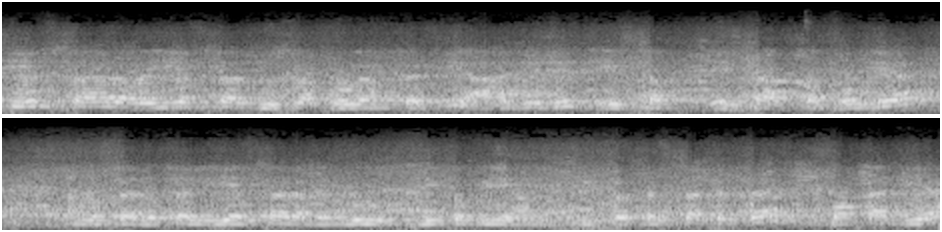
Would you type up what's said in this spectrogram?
सीएम सर और ईएम सर दूसरा प्रोग्राम करके आज ये दिन एक सब, एक साथ सब हो गया। हम लोग का local E M sir Amindu ji को भी हम प्रशंसा करता है, मौका दिया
